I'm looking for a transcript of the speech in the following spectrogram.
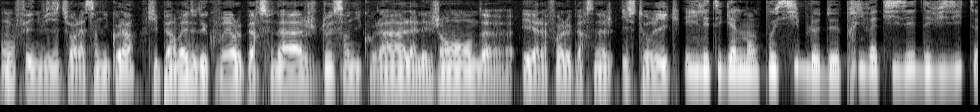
On fait une visite sur la Saint-Nicolas qui permet de découvrir le personnage de Saint-Nicolas, la légende euh, et à la fois le personnage historique. Et il est également possible de privatiser des visites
